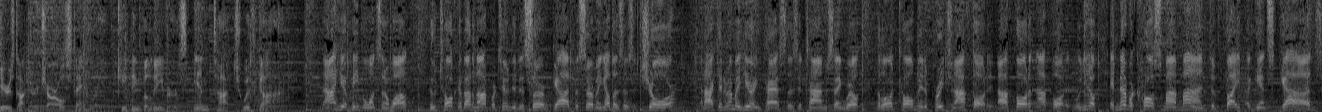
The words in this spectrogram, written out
Here's Dr. Charles Stanley, keeping believers in touch with God. Now, I hear people once in a while who talk about an opportunity to serve God but serving others as a chore. And I can remember hearing pastors at times saying, Well, the Lord called me to preach and I fought it, and I fought it, and I fought it. Well, you know, it never crossed my mind to fight against God's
